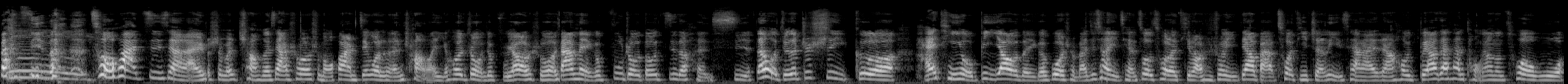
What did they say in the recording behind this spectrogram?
把自己的错话记下来，什么场合下说了什么话，结果冷场了，以后这种就不要说，把每个步骤都记得很细。但我觉得这是一个还挺有必要的一个过程吧。就像以前做错了题，老师说一定要把错。题整理下来，然后不要再犯同样的错误，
